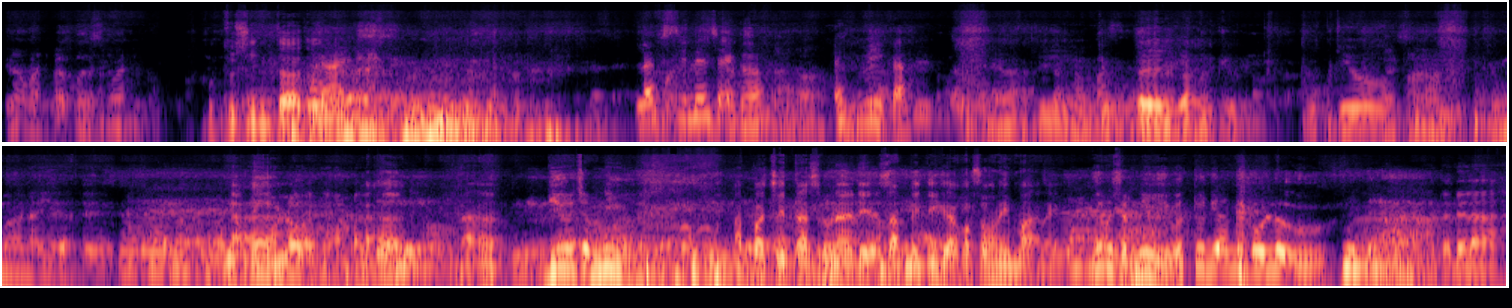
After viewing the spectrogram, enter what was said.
Dalam Putus cinta tu. Live sini cikgu. FB kah? Ya, di YouTube eh ya YouTube. YouTube. cuma nak ya. Nak eh. Nak eh. Nak eh. Dia macam ni. Apa cerita sebenarnya dia sampai 305 ni? Dia macam ni. Waktu dia ambil golok tu. Tak adalah.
